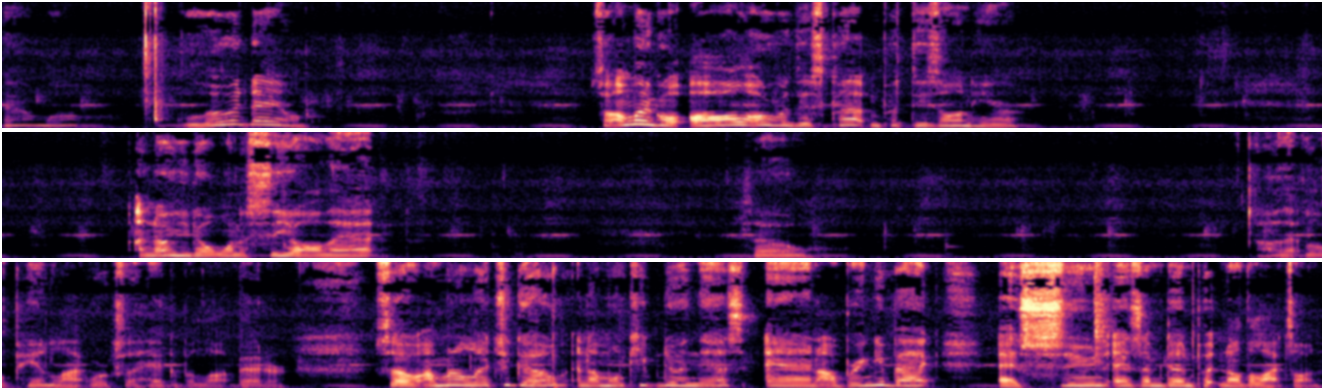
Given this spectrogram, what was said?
And we'll glue it down. So I'm going to go all over this cup and put these on here. I know you don't want to see all that. So, oh, that little pin light works a heck of a lot better. So I'm going to let you go and I'm going to keep doing this and I'll bring you back as soon as I'm done putting all the lights on.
